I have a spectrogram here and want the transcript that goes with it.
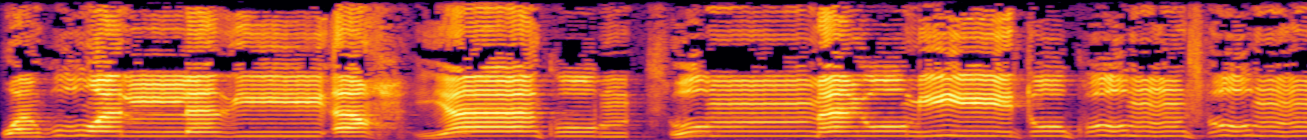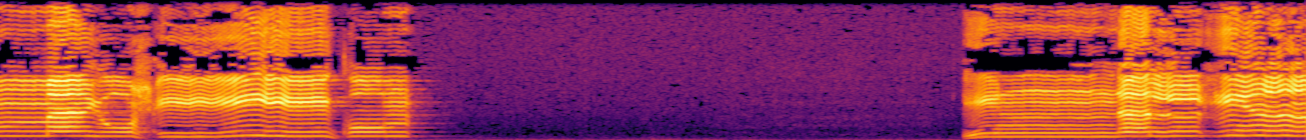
وهو الذي احياكم ثم يميتكم ثم يحييكم ان الانسان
